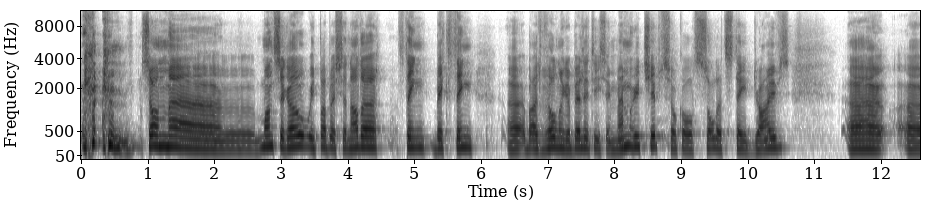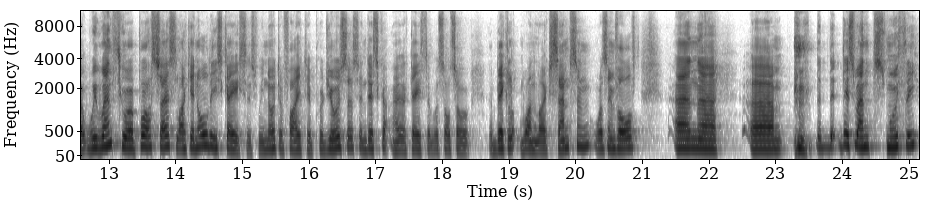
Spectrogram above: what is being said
Some uh, months ago, we published another thing, big thing, uh, about vulnerabilities in memory chips, so-called solid-state drives. Uh, uh, we went through a process, like in all these cases, we notified the producers. In this uh, case, there was also a big one like Samsung was involved. And uh, um, this went smoothly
